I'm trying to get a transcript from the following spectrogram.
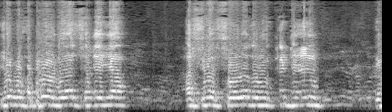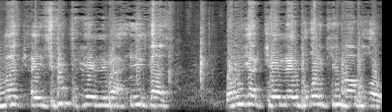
iyagu habroon laga shaqeeya asiyasooladanu ka dhicin marka ay isku tageen libaaxiintaas waliga keenay boqolkiiba boqol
